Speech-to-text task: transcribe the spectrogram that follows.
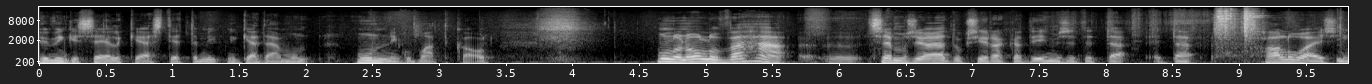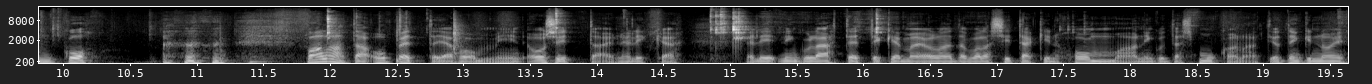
hyvinkin selkeästi, että mikä tämä mun, mun niinku matka on. Mulla on ollut vähän semmoisia ajatuksia, rakkaat ihmiset, että, että haluaisinko palata opettajahommiin osittain. Elikkä, eli niin kuin lähteä tekemään jollain tavalla sitäkin hommaa niin kuin tässä mukana. Et jotenkin noin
